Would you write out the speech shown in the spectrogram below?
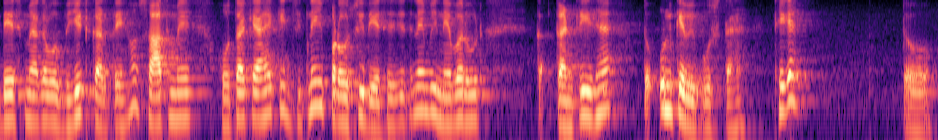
देश में अगर वो विज़िट करते हैं और साथ में होता क्या है कि जितने भी पड़ोसी देश हैं, जितने भी नेबरहुड कंट्रीज़ हैं तो उनके भी पूछता है, ठीक है? तो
